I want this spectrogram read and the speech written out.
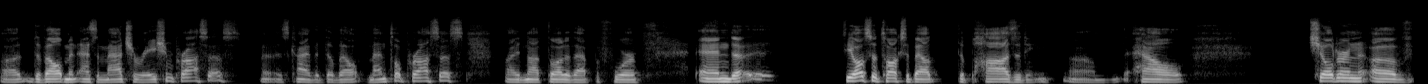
uh, development as a maturation process, uh, as kind of a developmental process. I had not thought of that before. And uh, he also talks about depositing, um, how children of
